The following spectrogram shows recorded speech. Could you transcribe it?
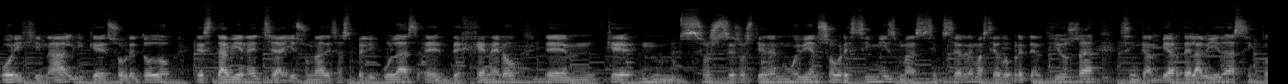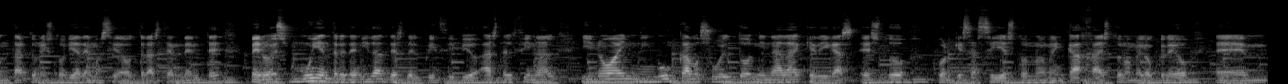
original y que sobre todo está bien hecha y es una de esas películas eh, de género em, que mm, se sostienen muy bien sobre sí mismas, sin ser demasiado pretenciosa, sin cambiarte la vida, sin contarte una historia demasiado trascendente, pero es muy entretenida desde el principio hasta el final y no hay ningún cabo suelto ni nada que digas esto porque es así, esto no me encaja, esto no me lo creo, em,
